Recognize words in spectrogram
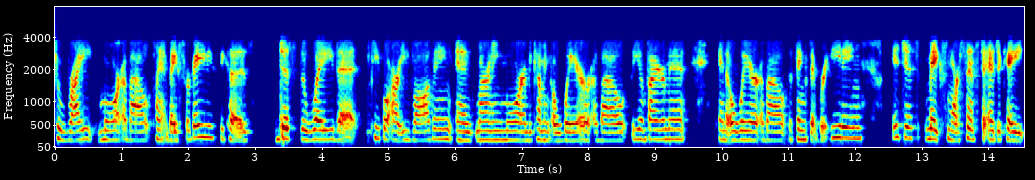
to write more about plant based for babies because just the way that people are evolving and learning more and becoming aware about the environment and aware about the things that we're eating, it just makes more sense to educate,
